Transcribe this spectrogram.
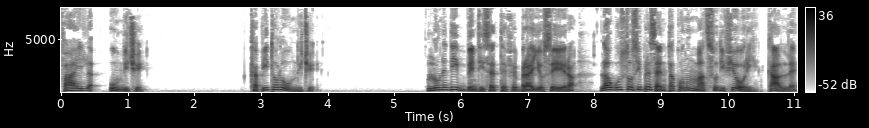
File 11 Capitolo 11 Lunedì 27 febbraio sera l'Augusto si presenta con un mazzo di fiori, calle,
